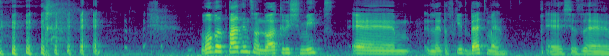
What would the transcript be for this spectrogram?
רוברט פטינסון לוהק רשמית אה, לתפקיד בטמן, אה, שזה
